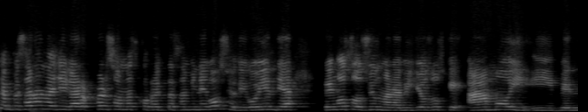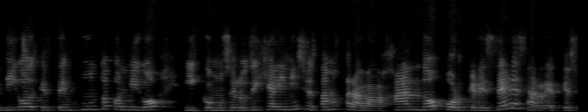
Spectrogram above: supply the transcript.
que empezaron a llegar personas correctas a mi negocio. Digo, hoy en día tengo socios maravillosos que amo y, bendigo que estén junto conmigo y como se los dije al inicio, estamos trabajando por crecer esa red, que es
